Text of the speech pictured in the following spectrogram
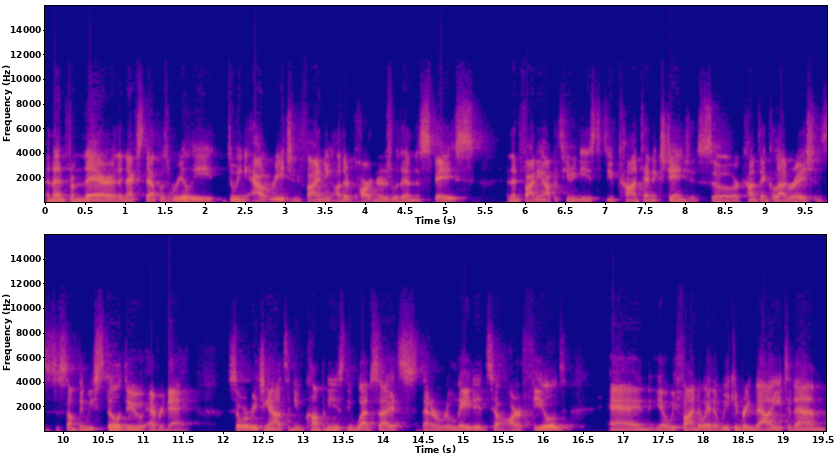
And then from there, the next step was really doing outreach and finding other partners within the space, and then finding opportunities to do content exchanges, so or content collaborations. This is something we still do every day. So we're reaching out to new companies, new websites that are related to our field. And you know, we find a way that we can bring value to them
